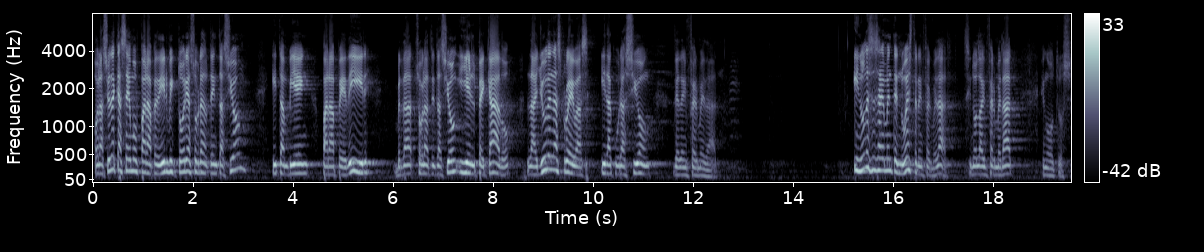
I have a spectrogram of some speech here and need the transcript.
Oraciones que hacemos para pedir victoria sobre la tentación y también para pedir, ¿verdad?, sobre la tentación y el pecado, la ayuda en las pruebas y la curación de la enfermedad. Y no necesariamente nuestra enfermedad, sino la enfermedad en otros.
